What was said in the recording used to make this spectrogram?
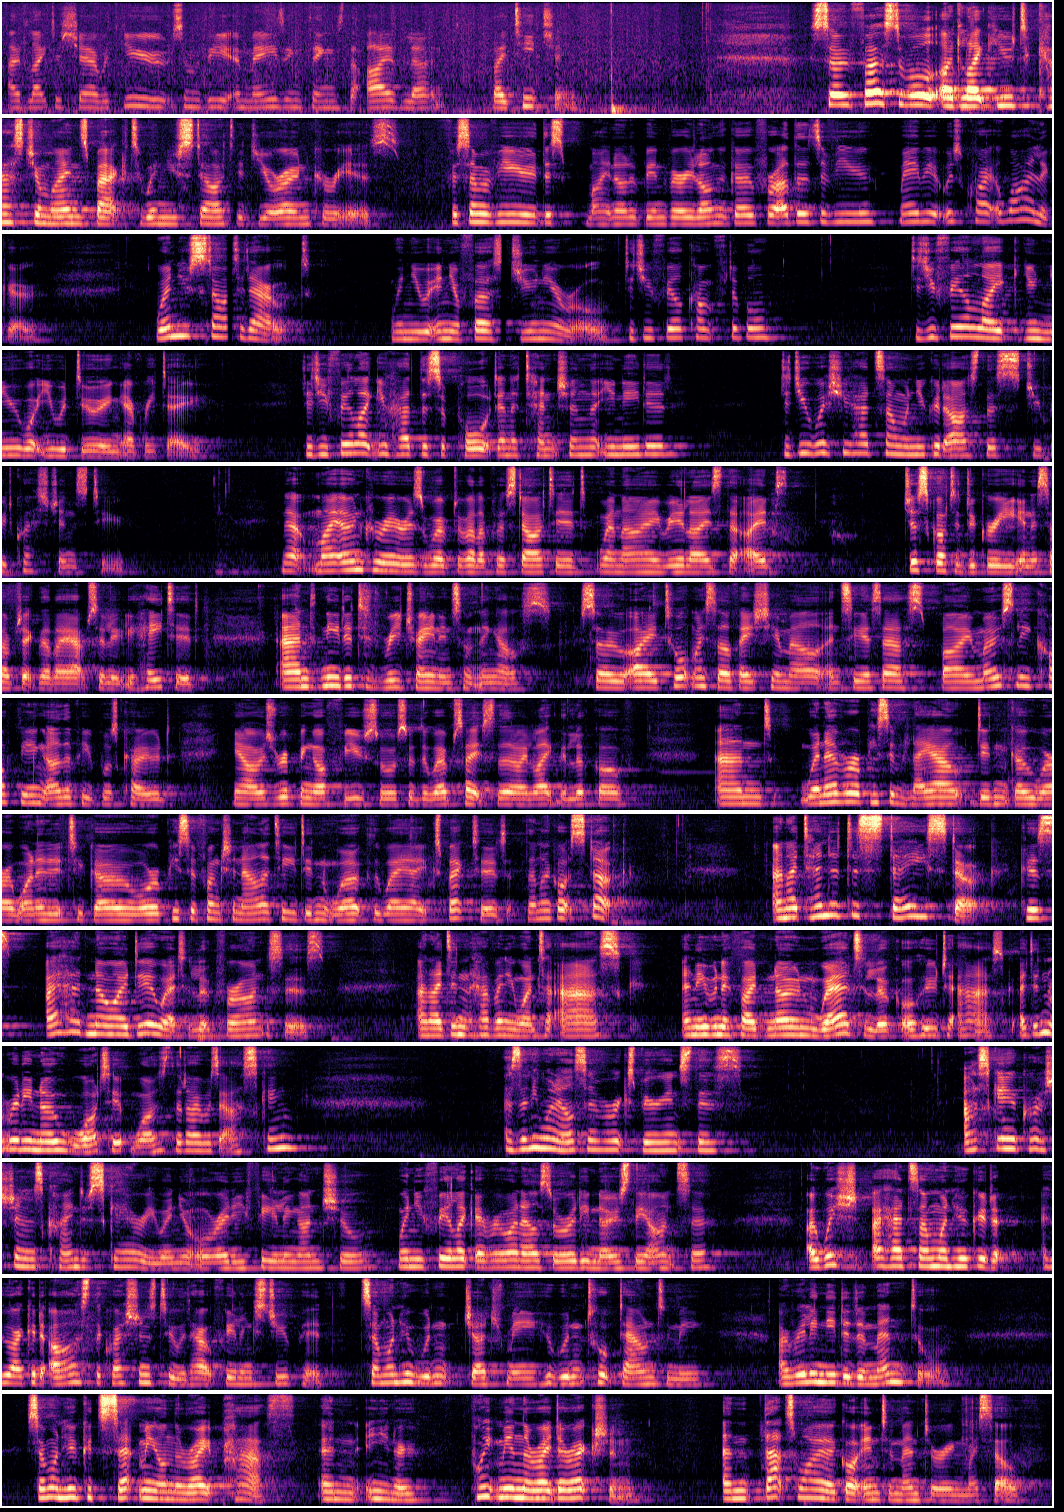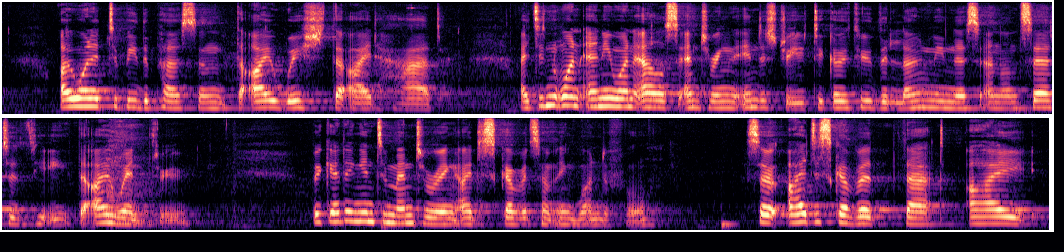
I'd like to share with you some of the amazing things that I've learned by teaching. So first of all, I'd like you to cast your minds back to when you started your own careers. For some of you, this might not have been very long ago. For others of you, maybe it was quite a while ago. When you started out, when you were in your first junior role, did you feel comfortable? Did you feel like you knew what you were doing every day? Did you feel like you had the support and attention that you needed? Did you wish you had someone you could ask the stupid questions to? Now, my own career as a web developer started when I realized that I'd just got a degree in a subject that I absolutely hated and needed to retrain in something else. So I taught myself HTML and CSS by mostly copying other people's code. You know, I was ripping off view source of the websites that I liked the look of. And whenever a piece of layout didn't go where I wanted it to go, or a piece of functionality didn't work the way I expected, then I got stuck. And I tended to stay stuck, because I had no idea where to look for answers. And I didn't have anyone to ask. And even if I'd known where to look or who to ask, I didn't really know what it was that I was asking. Has anyone else ever experienced this? Asking a question is kind of scary when you're already feeling unsure, when you feel like everyone else already knows the answer. I wish I had someone who, could, who I could ask the questions to without feeling stupid, someone who wouldn't judge me, who wouldn't talk down to me. I really needed a mentor, someone who could set me on the right path and, you know, point me in the right direction. And that's why I got into mentoring myself. I wanted to be the person that I wished that I'd had. I didn't want anyone else entering the industry to go through the loneliness and uncertainty that I went through. But getting into mentoring, I discovered something wonderful. So I discovered that I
